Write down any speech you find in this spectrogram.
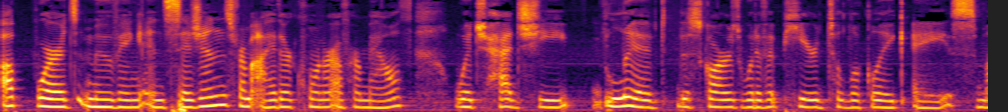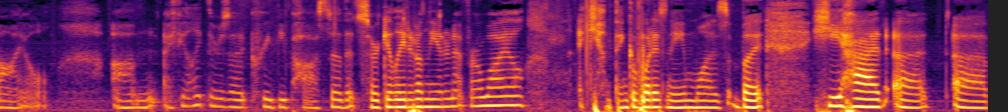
upwards moving incisions from either corner of her mouth, which, had she lived, the scars would have appeared to look like a smile. Um, I feel like there's a creepy pasta that circulated on the internet for a while I can't think of what his name was, but he had a, a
